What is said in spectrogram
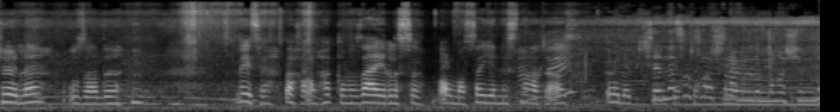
Şöyle uzadı. Neyse bakalım hakkımızda hayırlısı. Olmazsa yenisini alacağız. Öyle bir şey Sen nasıl çalıştırabildin bunu şimdi?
